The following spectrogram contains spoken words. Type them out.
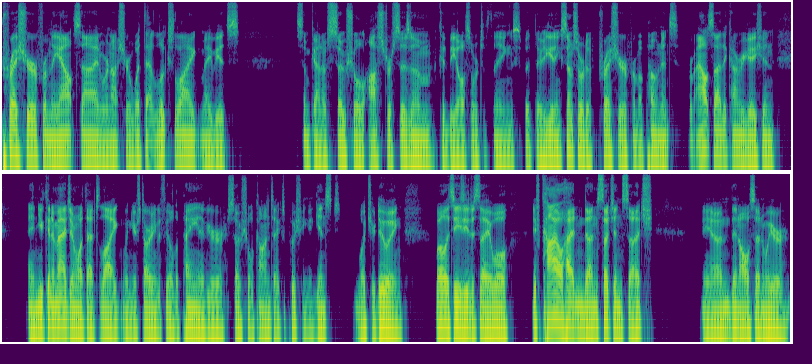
pressure from the outside. We're not sure what that looks like. Maybe it's some kind of social ostracism, could be all sorts of things, but they're getting some sort of pressure from opponents from outside the congregation. And you can imagine what that's like when you're starting to feel the pain of your social context pushing against what you're doing. Well, it's easy to say, well, if Kyle hadn't done such and such, you know, and then all of a sudden we are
